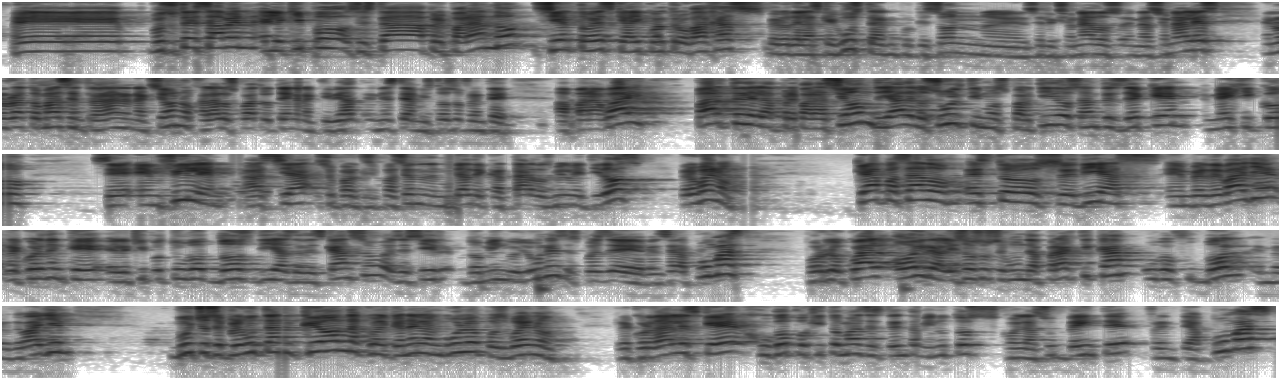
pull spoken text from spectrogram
eh, pues ustedes saben, el equipo se está preparando. Cierto es que hay cuatro bajas, pero de las que gustan, porque son eh, seleccionados nacionales. En un rato más entrarán en acción. Ojalá los cuatro tengan actividad en este amistoso frente a Paraguay. Parte de la preparación ya de los últimos partidos antes de que México se enfile hacia su participación en el Mundial de Qatar 2022. Pero bueno, ¿Qué ha pasado estos eh, días en Verde Valle? Recuerden que el equipo tuvo dos días de descanso, es decir, domingo y lunes, después de vencer a Pumas, por lo cual hoy realizó su segunda práctica. Hubo fútbol en Verde Valle. Muchos se preguntan, ¿qué onda con el Canelo Angulo? Pues bueno, recordarles que jugó poquito más de 70 minutos con la sub-20 frente a Pumas.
